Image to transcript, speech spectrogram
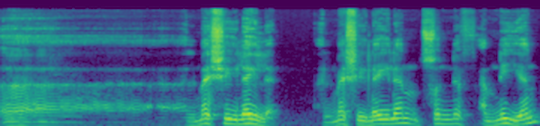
آه، المشي ليلا. المشي ليلا تصنف امنيا.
